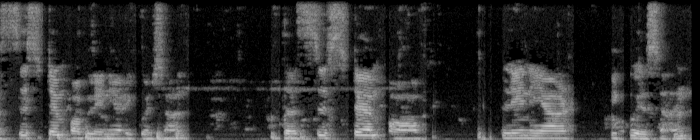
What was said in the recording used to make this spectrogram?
system of linear equation, the system of linear equation,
